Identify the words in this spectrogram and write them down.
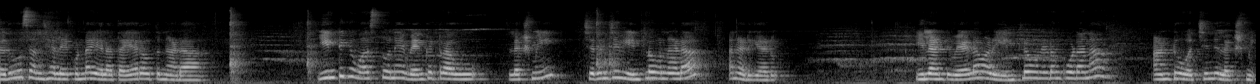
చదువు సంధ్య లేకుండా ఎలా తయారవుతున్నాడా? ఇంటికి వస్తూనే వెంకట్రావు లక్ష్మి చిరంజీవి ఇంట్లో ఉన్నాడా? అని అడిగాడు. ఇలాంటి వేళ వాడు ఇంట్లో ఉండడం కూడానా? అంటూ వచ్చింది లక్ష్మి.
